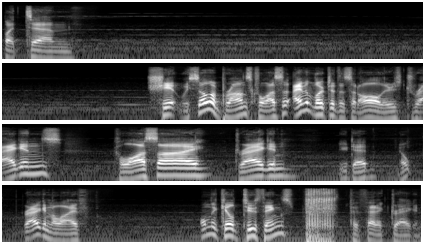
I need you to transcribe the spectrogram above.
But um Shit, we still have Bronze Colossus. I haven't looked at this at all. There's dragons, Colossi, dragon. You dead? Nope. Dragon alive. Only killed two things? Pathetic dragon.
